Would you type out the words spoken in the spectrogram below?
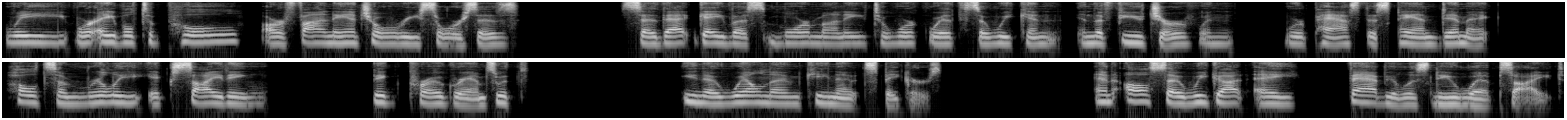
We were able to pull our financial resources. So that gave us more money to work with so we can, in the future, when we're past this pandemic, hold some really exciting big programs with, you know, well known keynote speakers. And also, we got a fabulous new website.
